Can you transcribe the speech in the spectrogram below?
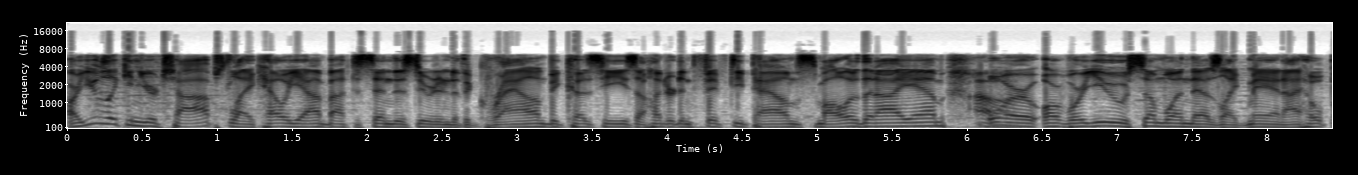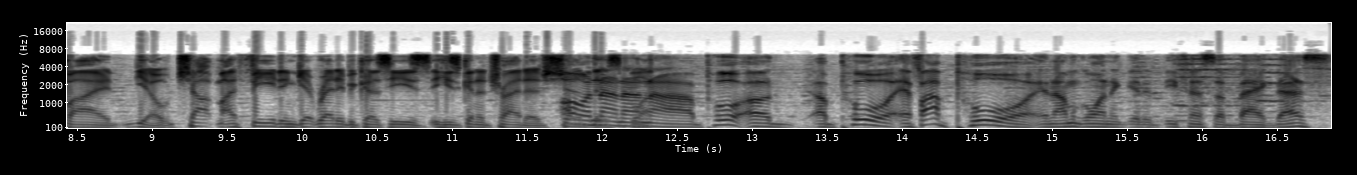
are you licking your chops like, hell yeah, I'm about to send this dude into the ground because he's 150 pounds smaller than I am, oh. or or were you someone that was like, man, I hope I you know chop my feet and get ready because he's he's going to try to shed oh no no no. Pull a, a pull if I pull and I'm going to get a defensive back that's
